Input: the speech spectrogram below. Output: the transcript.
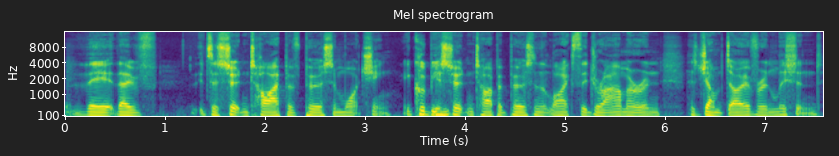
they they've it's a certain type of person watching. It could be a Mhm. certain type of person that likes the drama and has jumped over and listened.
